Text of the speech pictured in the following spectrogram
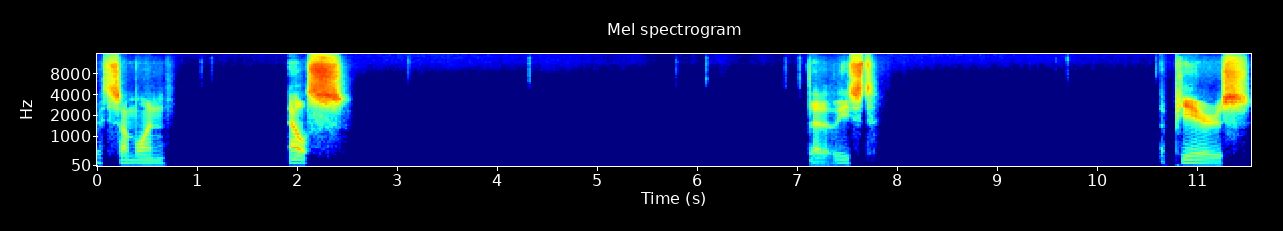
With someone else that at least appears.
